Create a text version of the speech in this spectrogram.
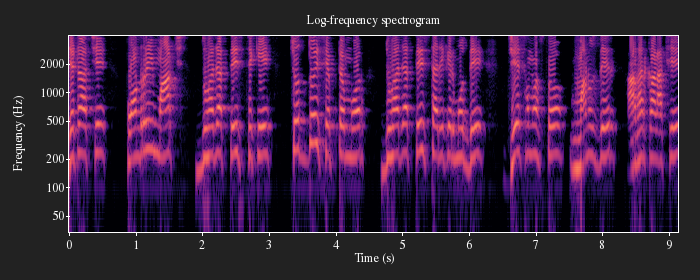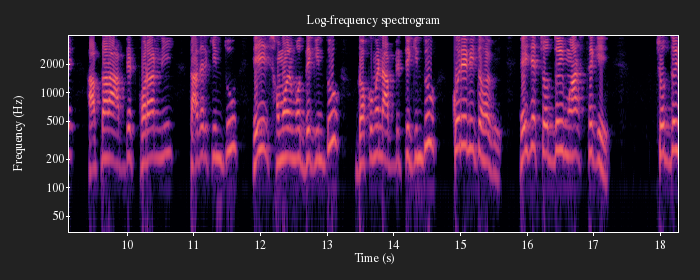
যেটা হচ্ছে পনেরোই মার্চ দু হাজার তেইশ থেকে চোদ্দই সেপ্টেম্বর দু হাজার তেইশ তারিখের মধ্যে যে সমস্ত মানুষদের আধার কার্ড আছে আপনারা আপডেট করাননি, তাদের কিন্তু এই সময়ের মধ্যে কিন্তু ডকুমেন্ট আপডেটটি কিন্তু করে নিতে হবে। এই যে চোদ্দোই মার্চ থেকে চোদ্দোই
